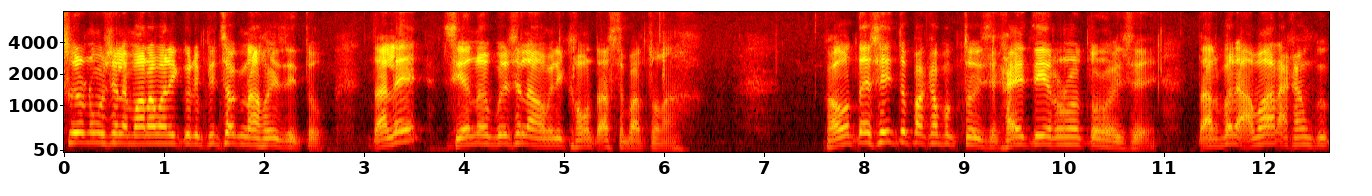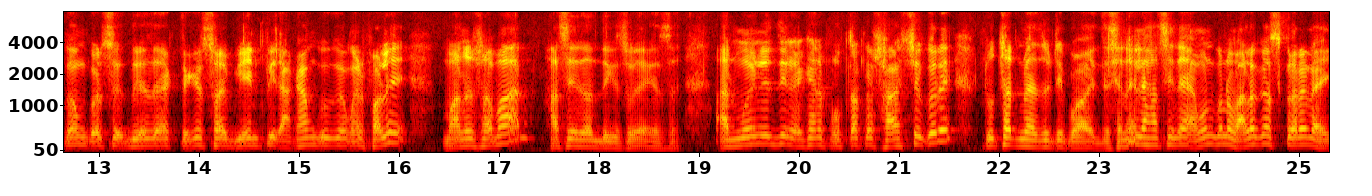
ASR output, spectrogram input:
চুরানব্বই সালে মারামারি করে পৃথক না হয়ে যেত, তাহলে ছিয়ানব্বই সালে আওয়ামী লীগ ক্ষমতা আসতে পারতো না। ক্ষমতা এসেই তো পাকাপোক্ত হয়েছে খাইতে রণতন হয়েছে। তারপরে আবার আকাম কুকাম করছে। দুই হাজার এক থেকে ছয় বিএনপির আকাম কুকামের ফলে মানুষ আবার হাসিনার দিকে চলে গেছে। আর মঈনুদ্দিন এখানে প্রত্যক্ষ সাহায্য করে টু থার্ড মেজরিটি পাওয়া যেতেছে নাহলে হাসিনা এমন কোনো ভালো কাজ করে নাই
